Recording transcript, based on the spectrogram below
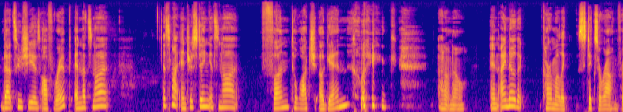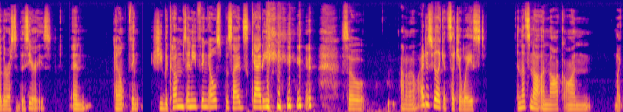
that's who she is off rip, and that's not it's not interesting. It's not fun to watch again. like I don't know. And I know that Karma like sticks around for the rest of the series. And I don't think she becomes anything else besides Caddy. so I don't know. I just feel like it's such a waste. And that's not a knock on like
